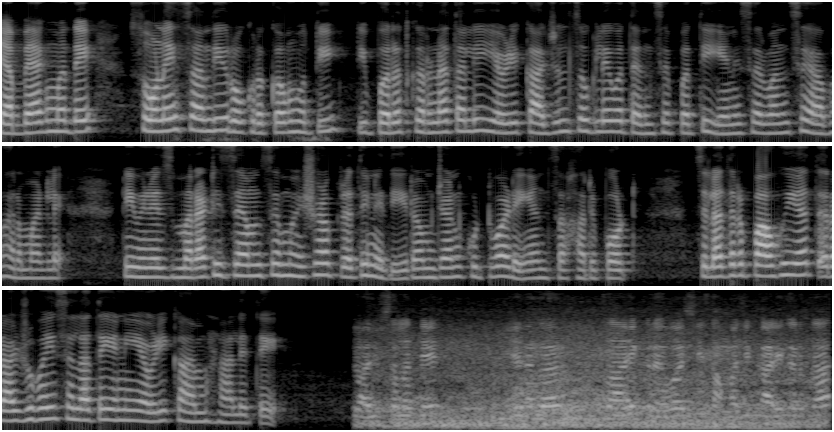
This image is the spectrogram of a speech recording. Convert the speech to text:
त्या बॅगमध्ये सोने चांदी रोख रक्कम होती. ती परत करण्यात आली. यावेळी काजल चोगले व त्यांचे पती यांनी सर्वांचे आभार मानले. टीव्ही न्यूज मराठीचे आमचे म्हैसाळ प्रतिनिधी रमजान कुटवाडे यांचा हा रिपोर्ट. चला तर पाहूयात. राजूभाई सलाते यांनी यावेळी काय म्हणाले ते? राजू सलाते विजयनगरचा एक रहिवासी सामाजिक कार्यकर्ता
